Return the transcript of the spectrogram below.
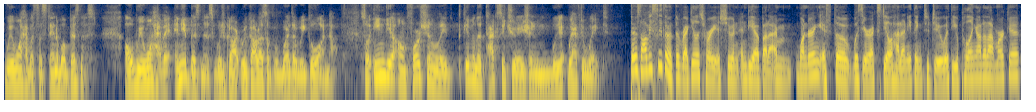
we won't have a sustainable business or we won't have any business regardless of whether we go or not. So India, unfortunately, given the tax situation, we, we have to wait. There's obviously the, the regulatory issue in India, but I'm wondering if the WazirX deal had anything to do with you pulling out of that market.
